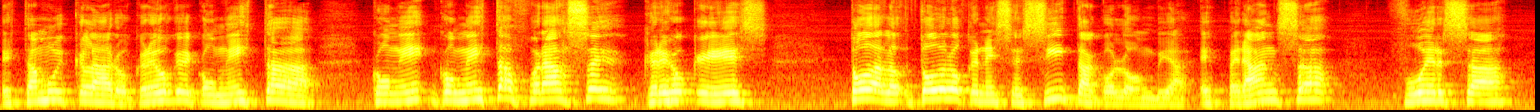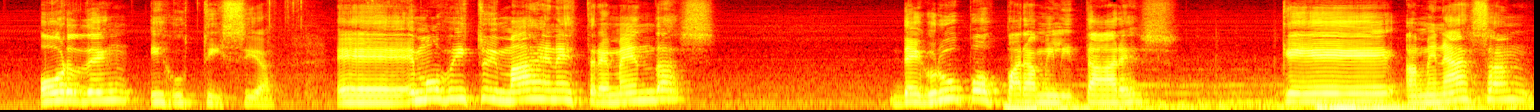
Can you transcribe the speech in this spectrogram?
está muy claro. Creo que con esta, con, e, con esta frase, creo que es todo lo, todo lo que necesita Colombia. Esperanza, fuerza, orden y justicia. Eh, hemos visto imágenes tremendas de grupos paramilitares que amenazan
